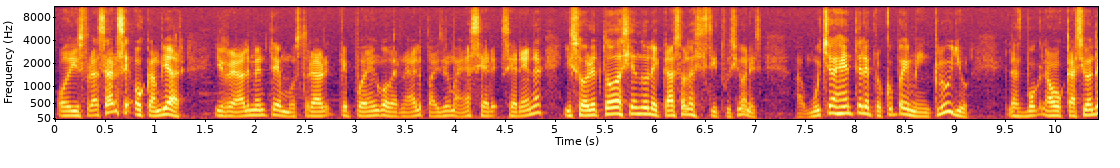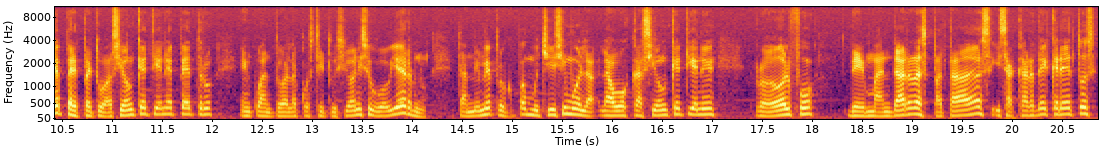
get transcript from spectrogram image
o disfrazarse o cambiar y realmente demostrar que pueden gobernar el país de manera serena y sobre todo haciéndole caso a las instituciones. A mucha gente le preocupa, y me incluyo, la vocación de perpetuación que tiene Petro en cuanto a la constitución y su gobierno. También me preocupa muchísimo la vocación que tiene Rodolfo de mandar a las patadas y sacar decretos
